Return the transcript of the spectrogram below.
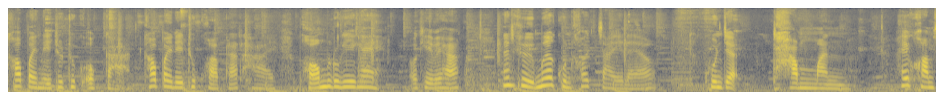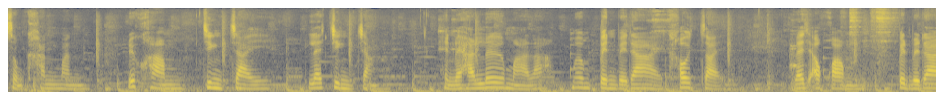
เข้าไปในทุกๆ โอกาส เข้าไปในทุกความท้าทาย พร้อมรู้ยังไงโอเคไหมคะนั่นคือเมื่อคุณเข้าใจแล้ว คุณจะทำมันให้ความสำคัญมันด้วยความจริงใจและจริงจัง เห็นไหมคะเริ่มมาละเมื่อเป็นไปได้เข้าใจ และจะเอาความเป็นไปได้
